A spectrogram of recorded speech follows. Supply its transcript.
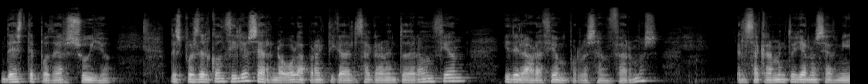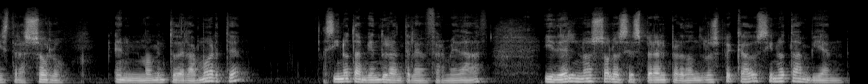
de este poder suyo. Después del concilio se renovó la práctica del sacramento de la unción y de la oración por los enfermos. El sacramento ya no se administra solo en el momento de la muerte, sino también durante la enfermedad, y de él no solo se espera el perdón de los pecados, sino también,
